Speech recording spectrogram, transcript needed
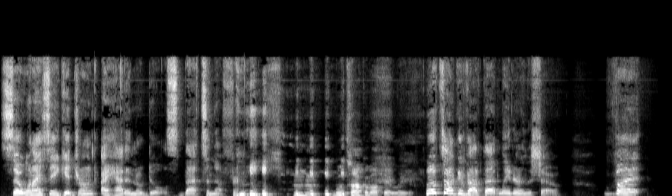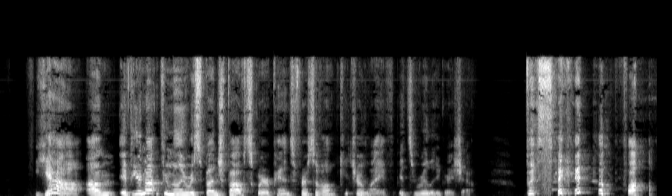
So when I say get drunk, I had an O'Doul's. That's enough for me. Mhm. We'll talk about that later. we'll talk about that later in the show. But yeah, um, if you're not familiar with SpongeBob SquarePants, first of all, get your life. It's really a great show. But second of all,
